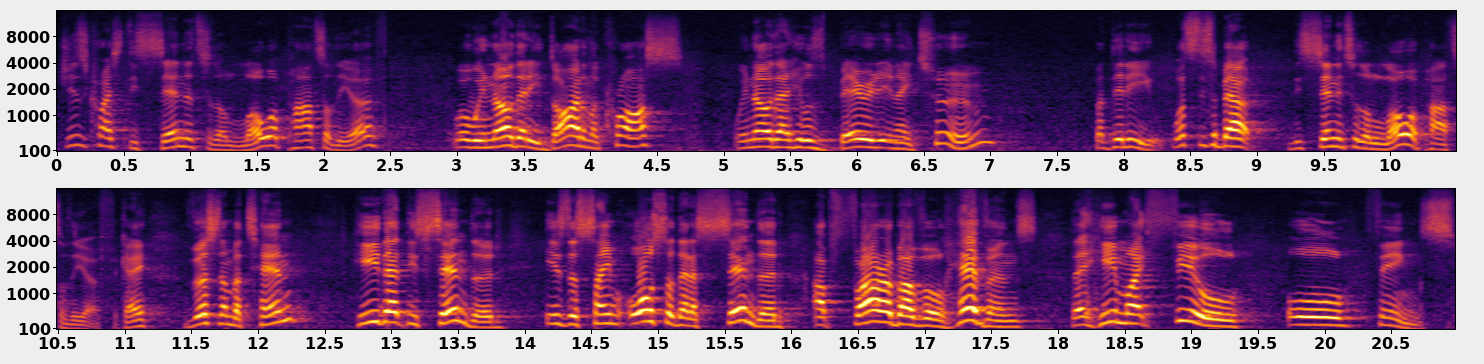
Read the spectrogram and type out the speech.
Jesus Christ descended to the lower parts of the earth? Well, we know that he died on the cross. We know that he was buried in a tomb. But did he? What's this about descending to the lower parts of the earth? Okay. Verse number 10 He that descended is the same also that ascended up far above all heavens that he might fill all things.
